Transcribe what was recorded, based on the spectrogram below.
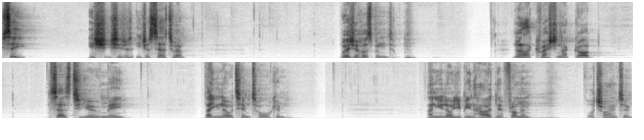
You see, he, just, he just said to him, Where's your husband? You know that question that God says to you and me? That you know it's Him talking? And you know you've been hiding it from Him or trying to?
